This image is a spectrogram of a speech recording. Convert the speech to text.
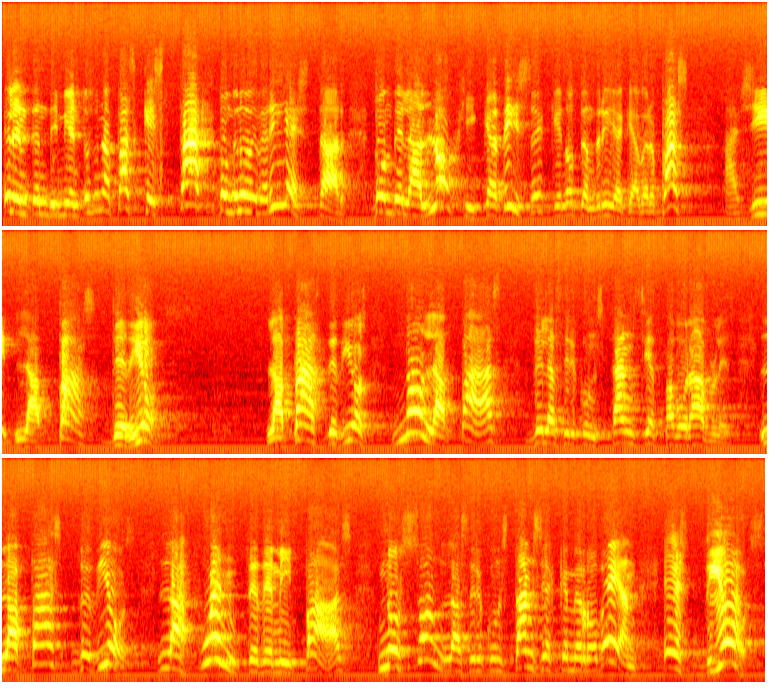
el entendimiento. Es una paz que está donde no debería estar. Donde la lógica dice que no tendría que haber paz. Allí la paz de Dios. La paz de Dios. No la paz de las circunstancias favorables. La paz de Dios. La fuente de mi paz no son las circunstancias que me rodean. Es Dios.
